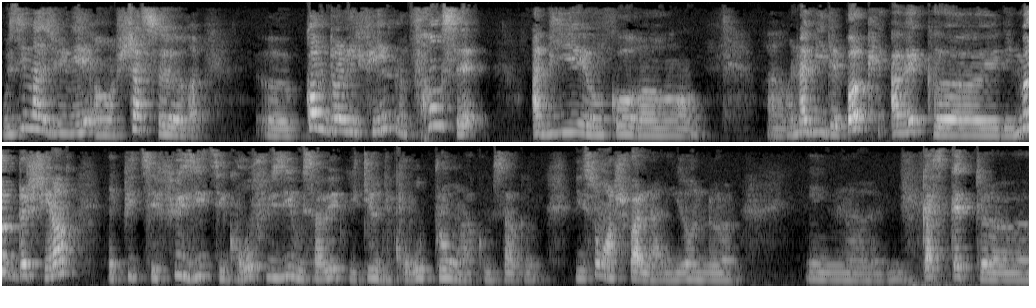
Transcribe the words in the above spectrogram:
Vous imaginez un chasseur, euh, comme dans les films français, habillé encore en, habit d'époque, avec euh, des modes de chiens, et puis de ces fusils, ces gros fusils, vous savez, qui tirent du gros plomb, là, comme ça. Ils sont à cheval, là. Ils ont une, casquette euh,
